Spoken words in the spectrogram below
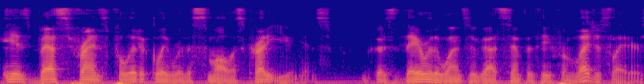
his best friends politically were the smallest credit unions because they were the ones who got sympathy from legislators.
